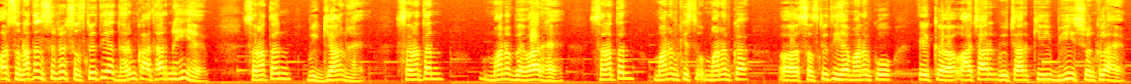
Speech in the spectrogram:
और सनातन सिर्फ़ एक संस्कृति या धर्म का आधार नहीं है। सनातन विज्ञान है। सनातन मानव व्यवहार है। सनातन मानव की मानव का संस्कृति है, मानव को एक आचार विचार की भी श्रृंखला है।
